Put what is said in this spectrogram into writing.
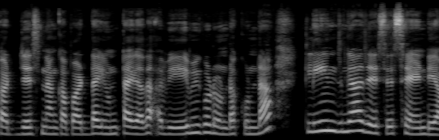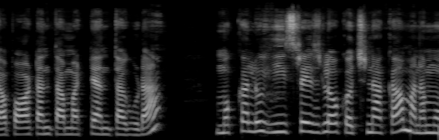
కట్ చేసినాక పడ్డాయి ఉంటాయి కదా అవి ఏమి కూడా ఉండకుండా క్లీన్‌గా చేసేసేయండి ఆ పాట్ అంతా మట్టి అంతా కూడా మొక్కలు ఈ స్టేజ్లోకి వచ్చినాక మనము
